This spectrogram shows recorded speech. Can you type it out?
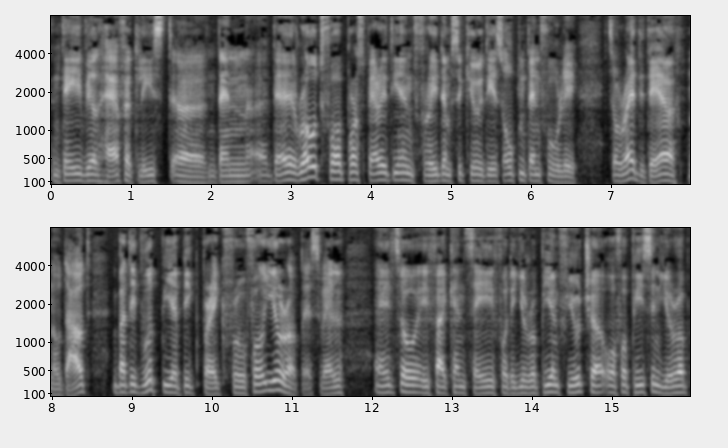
And they will have at least uh, then uh, the road for prosperity and freedom, security is open then fully. It's already there, no doubt, but it would be a big breakthrough for Europe as well. Also, if I can say for the European future or for peace in Europe,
